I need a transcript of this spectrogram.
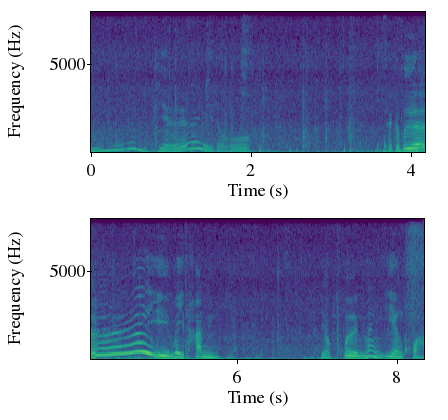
อืมเย้ยโดสกกระเบือเอ้ย ไม่ทัน ยกปืนแม่งเอียงขวา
